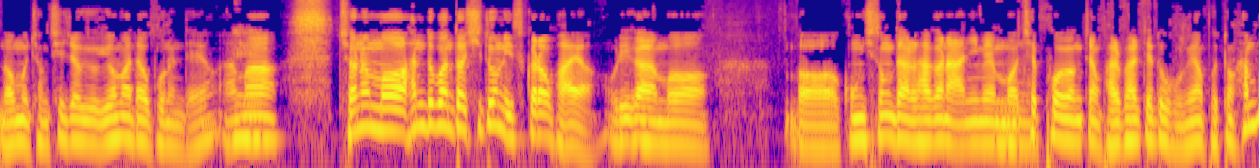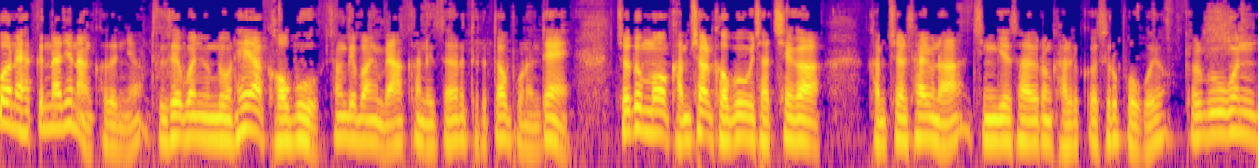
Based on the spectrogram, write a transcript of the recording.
너무 정치적이고 위험하다고 보는데요. 아마 저는 뭐 한두 번 더 시도는 있을 거라고 봐요. 우리가 뭐, 뭐 공시송달을 하거나 아니면 뭐 음. 체포영장 발부할 때도 보면 보통 한 번에 끝나지는 않거든요. 두세 번 정도는 해야 거부, 상대방이 명확한 의사를 들었다고 보는데 저도 뭐 감찰 거부 자체가 감찰 사유나 징계 사유는 갈 것으로 보고요. 결국은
